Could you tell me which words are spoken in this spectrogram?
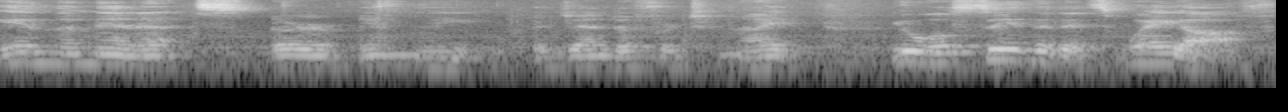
in the minutes or in the agenda for tonight, you will see that it's way off.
